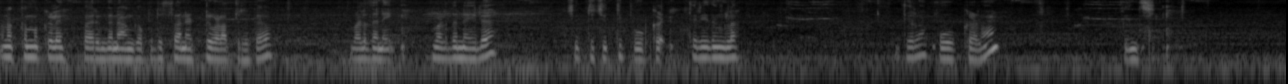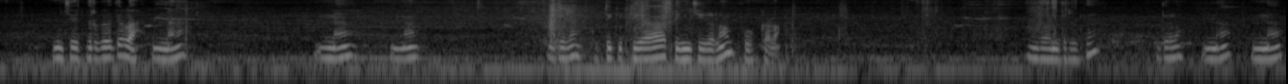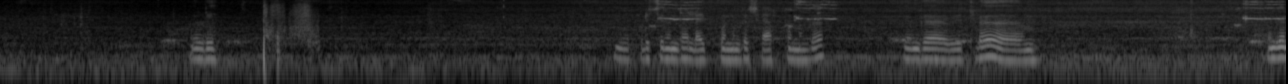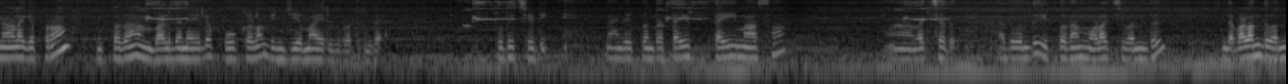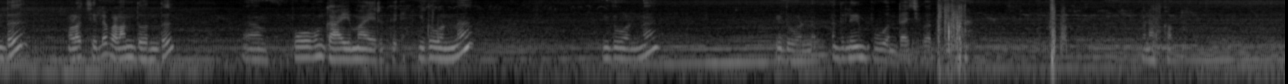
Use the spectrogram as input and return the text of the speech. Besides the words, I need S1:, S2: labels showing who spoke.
S1: வணக்கம் மக்களே. பாருங்கள் நாங்கள் புதுசாக நட்டு வளர்த்துருக்க வழுதனை. வழுதனையில் சுற்றி சுற்றி பூக்கள். தெரியுதுங்களா? இதெல்லாம் பூக்களும் பிஞ்சு. பிஞ்சு வச்சுருக்கிறதுலாம் என்ன என்ன என்ன இதெல்லாம் குட்டி குட்டியாக பிஞ்சுகளும் பூக்களும். இங்கே வந்துடுது இதெல்லாம் என்ன என்ன எப்படி? உங்களுக்கு பிடிச்சிருந்தா லைக் பண்ணுங்கள் ஷேர் பண்ணுங்கள் எங்கள் வீட்டில் கொஞ்ச நாளைக்கு அப்புறம் இப்போ தான் வழுதனையில் பூக்களும் பிஞ்சியமாக இருக்குது பார்த்துருங்க புது செடி. நாங்கள் இப்போ இந்த தை தை மாதம் வச்சது. அது வந்து இப்போ தான் முளைச்சி வந்து இந்த வளர்ந்து வந்து முளைச்சியில் வளர்ந்து வந்து பூவும் காயுமாக இருக்குது இது ஒன்று இது ஒன்று இது ஒன்று அதுலேயும் பூ வந்தாச்சு பார்த்துங்க வணக்கம்.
